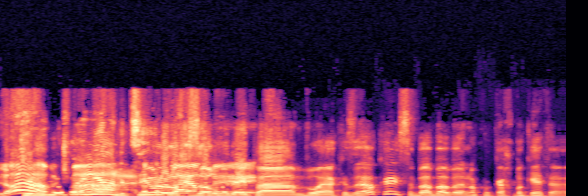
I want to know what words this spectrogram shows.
לא, כאילו אבל לא תשמע, בעניין, היה הציעו לו לו את הפלייר לחזור מדי פעם, והוא היה כזה, אוקיי, סבבה, אבל אני לא כל כך בקטע.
